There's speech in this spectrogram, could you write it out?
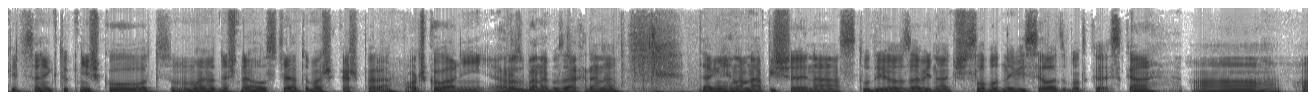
keď sa někdo knižku od mojho dnešného hostia Tomáša Kašpara očkování hrozba nebo záchrana, tak nech nám napíše na studio zavinač slobodnyvysielac.sk a, a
